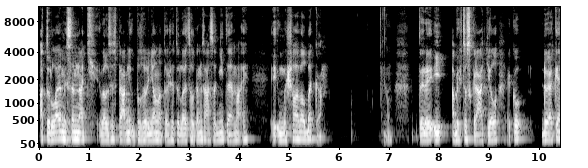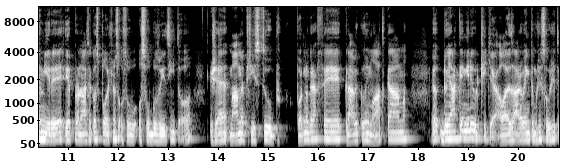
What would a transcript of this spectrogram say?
A tohle, myslím, Nať velice správně upozornil na to, že tohle je celkem zásadní téma i, i u Michela Velbeka. Jo? Tedy i, abych to zkrátil, jako do jaké míry je pro nás jako společnost osvobozující to, že máme přístup k pornografii, k návykovým látkám, do nějaké míry určitě, ale zároveň to může sloužit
